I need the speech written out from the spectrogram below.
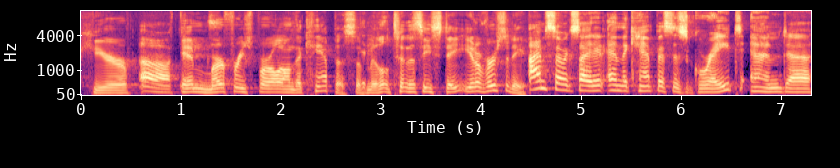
here Oh, in Murfreesboro on the campus of Middle Tennessee State University. I'm so excited, and the campus is great, and uh,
